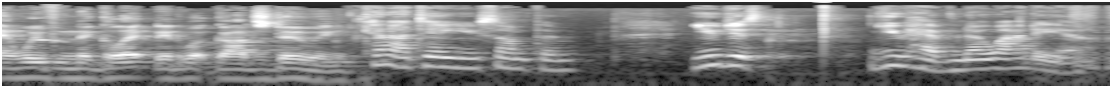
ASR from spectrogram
and we've neglected what God's doing. Can I tell you something? You just you have no idea.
